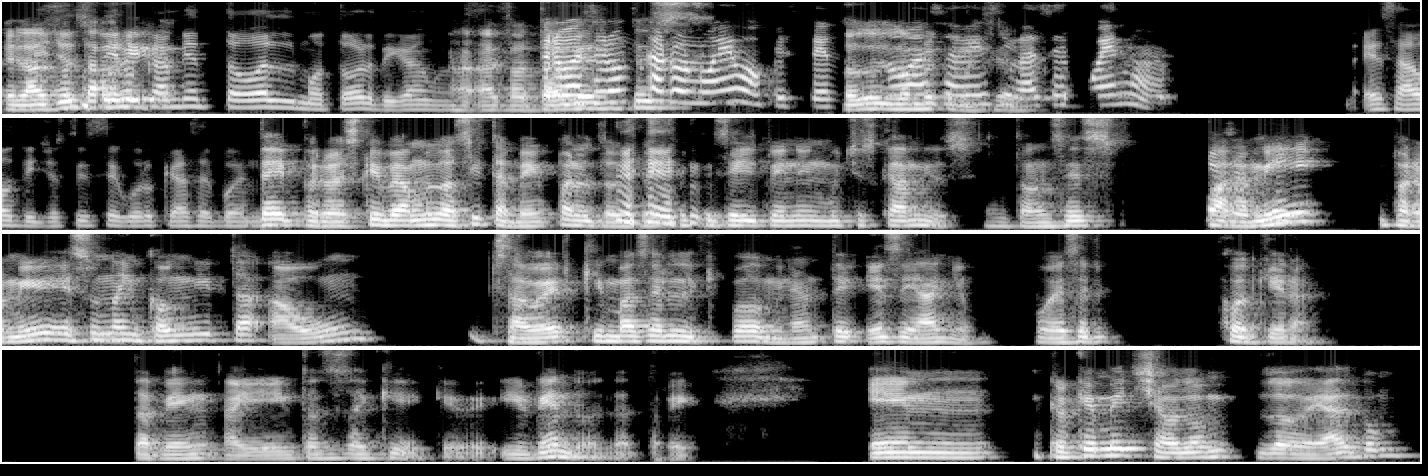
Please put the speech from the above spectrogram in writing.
el Alfa Ellos Tauri, cambian todo el motor, digamos. a- Alfa Pero va a ser un carro nuevo que usted no va a saber si va a ser bueno. Es Audi, yo estoy seguro que va a ser bueno. de- pero es que veámoslo así, también para el 2026 vienen muchos cambios. Entonces, para sí. mí, para mí es una incógnita aún saber quién va a ser el equipo dominante ese año. Puede ser cualquiera. También ahí entonces hay que, que ir viendo. Em, creo que Mitch habló lo de álbum.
